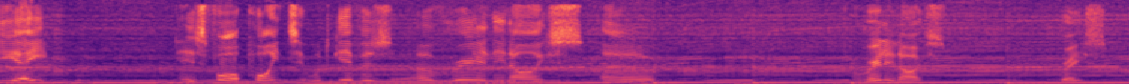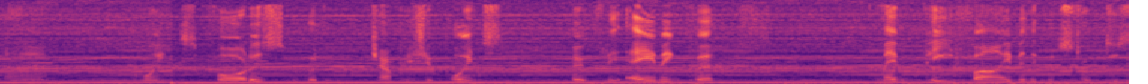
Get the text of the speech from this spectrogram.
P8 is four points. It would give us a really nice, um, really nice race um, points for us. Good championship points. Hopefully aiming for maybe P5 in the constructors.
